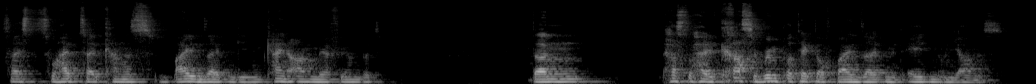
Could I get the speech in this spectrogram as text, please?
Das heißt, zur Halbzeit kann es beiden Seiten gehen, keine Ahnung, wer führen wird. Dann hast du halt krasse Rim Protector auf beiden Seiten mit Aiden und Janis.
